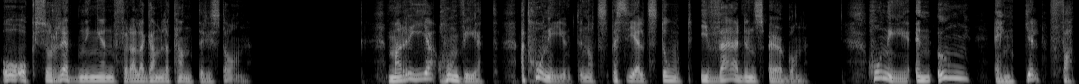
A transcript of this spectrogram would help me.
och också räddningen för alla gamla tanter i stan. Maria hon vet att hon är ju inte något speciellt stort i världens ögon. Hon är en ung, enkel, fattig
